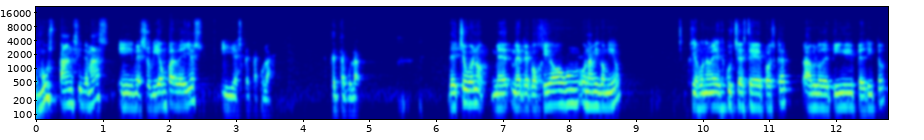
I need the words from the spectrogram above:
Mustangs y demás, y me subí a un par de ellos y espectacular. Espectacular. De hecho, bueno, me, recogió un, un amigo mío. Si alguna vez escucha este podcast, hablo de ti, Pedrito.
